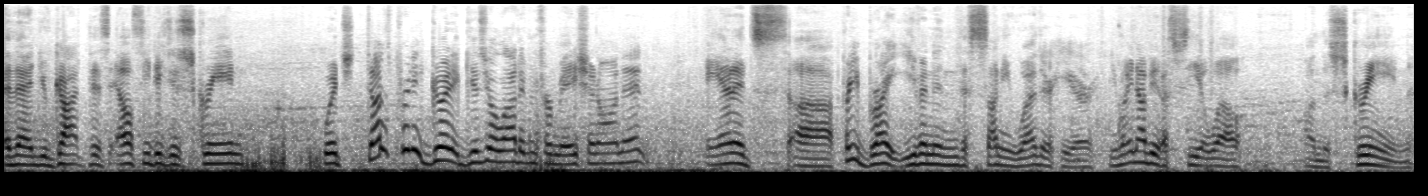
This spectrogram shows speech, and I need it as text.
And then you've got this LCD screen, which does pretty good. It gives you a lot of information on it, and it's uh, pretty bright, even in the sunny weather here. You might not be able to see it well on the screen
